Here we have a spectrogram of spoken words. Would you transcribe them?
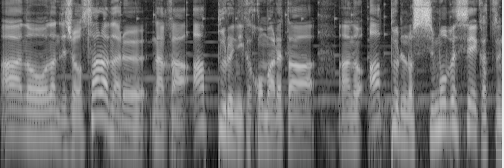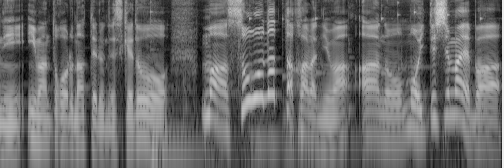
あのーなんでしょうさらなるなんかアップルに囲まれたあのアップルのしもべ生活に今のところなってるんですけどまあそうなったからにはあのもう言ってしまえば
